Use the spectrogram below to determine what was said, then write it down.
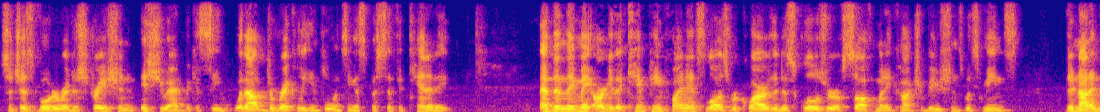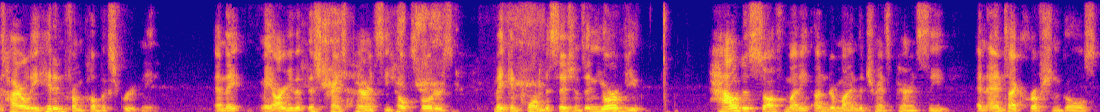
such as voter registration and issue advocacy, without directly influencing a specific candidate. And then they may argue that campaign finance laws require the disclosure of soft money contributions, which means they're not entirely hidden from public scrutiny. And they may argue that this transparency helps voters make informed decisions. In your view, how does soft money undermine the transparency and anti-corruption goals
